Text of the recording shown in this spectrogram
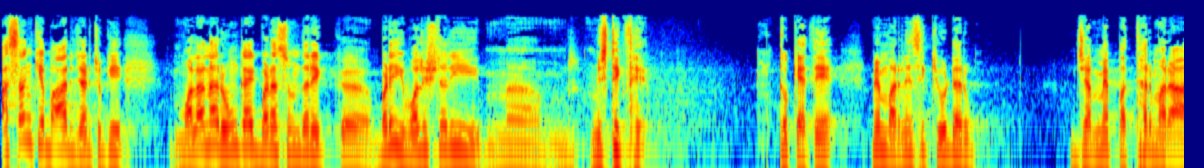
असंख्य बार जड़ चुकी मौलाना रूम का एक बड़ा सुंदर, एक, बड़े इवोल्यूशनरी मिस्टिक थे। तो कहते मैं मरने से क्यों डरूं? जब मैं पत्थर मरा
